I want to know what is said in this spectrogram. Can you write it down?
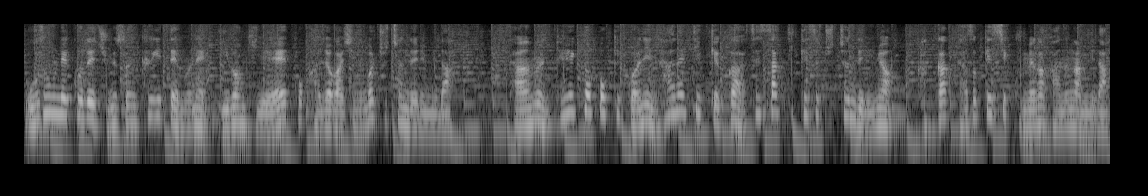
5성 레코드의 중요성이 크기 때문에 이번 기회에 꼭 가져가시는 걸 추천드립니다. 다음은 캐릭터 뽑기권인 하늘 티켓과 새싹 티켓을 추천드리며 각각 5개씩 구매가 가능합니다.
